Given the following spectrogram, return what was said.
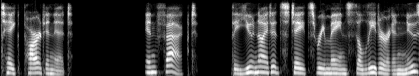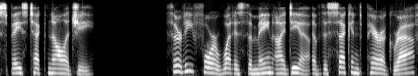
Take part in it. In fact, the United States remains the leader in new space technology. 34 What is the main idea of the second paragraph?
